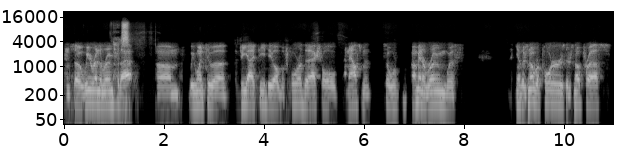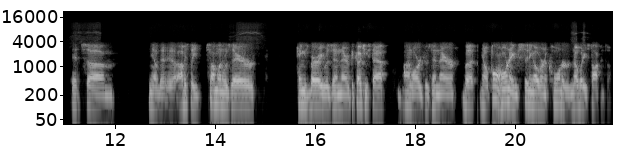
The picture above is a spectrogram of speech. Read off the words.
And so we were in the room for that. Um, we went to a, VIP deal before the actual announcement. So I'm in a room with, you know, there's no reporters, there's no press. It's, um, you know, the, obviously someone was there. Kingsbury was in there. The coaching staff, by and large, was in there. But, you know, Paul Hornung's sitting over in a corner. Nobody's talking to him.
